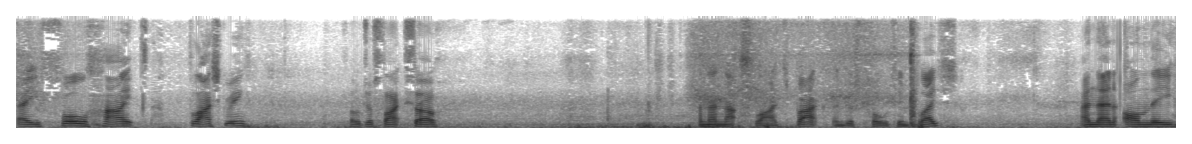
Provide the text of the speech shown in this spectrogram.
a full height fly screen. So just like so. And then that slides back and just holds in place. And then on the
